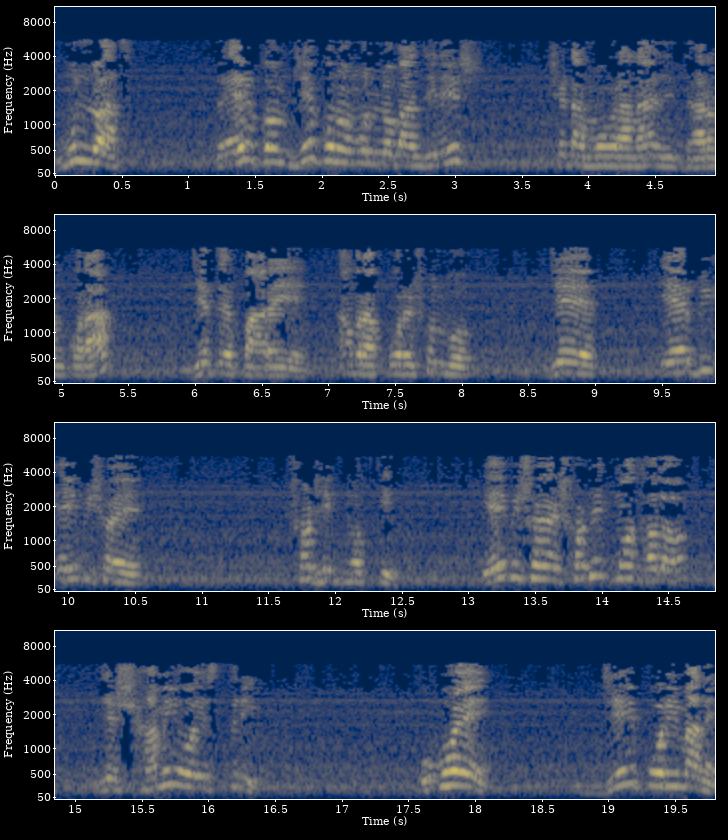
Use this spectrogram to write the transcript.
মূল্য আছে। তো এরকম যে কোনো মূল্যবান জিনিস সেটা মোহরানায় নির্ধারণ করা যেতে পারে। আমরা পরে শুনব যে এর এই বিষয়ে সঠিক মত কি। এই বিষয়ে সঠিক মত হল যে স্বামী ও স্ত্রী উভয়ে যে পরিমাণে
